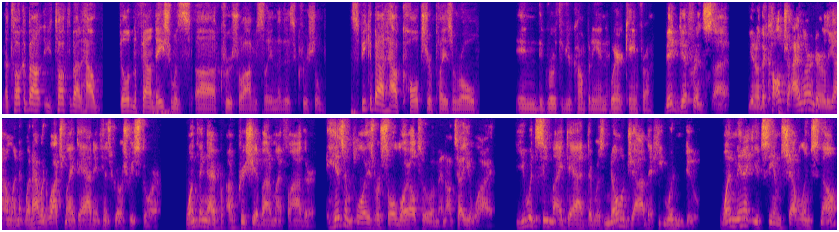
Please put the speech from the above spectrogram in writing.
Now, talk about you talked about how building a foundation was uh, crucial, obviously, and that is crucial. Speak about how culture plays a role in the growth of your company and where it came from. Big difference. Uh, you know, the culture I learned early on when, when I would watch my dad in his grocery store. One thing I appreciate about my father, his employees were so loyal to him, and I'll tell you why. You would see my dad, there was no job that he wouldn't do. One minute you'd see him shoveling snow.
